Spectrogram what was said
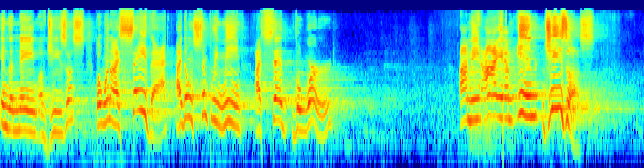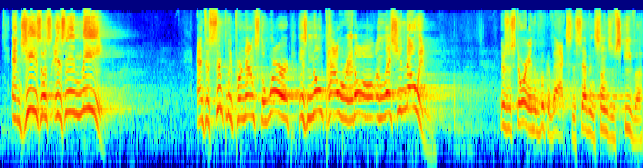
in the name of Jesus. But when I say that, I don't simply mean I said the word. I mean, I am in Jesus. And Jesus is in me. And to simply pronounce the word is no power at all unless you know him. There's a story in the book of Acts, the seven sons of Sceva.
